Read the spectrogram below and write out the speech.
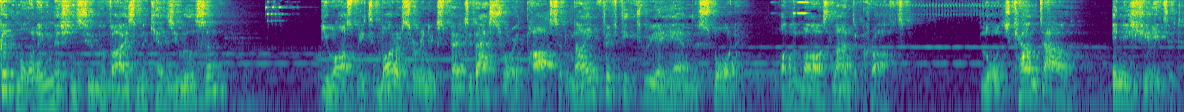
Good morning, Mission Supervisor Mackenzie Wilson. You asked me to monitor an expected asteroid pass at 9:53 a.m. this morning on the Mars lander craft. Launch countdown initiated.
